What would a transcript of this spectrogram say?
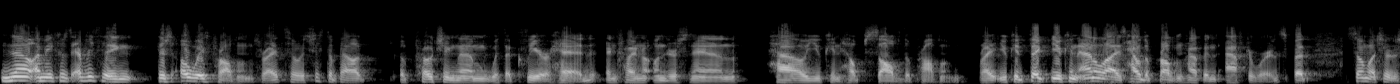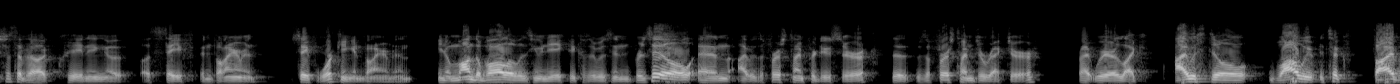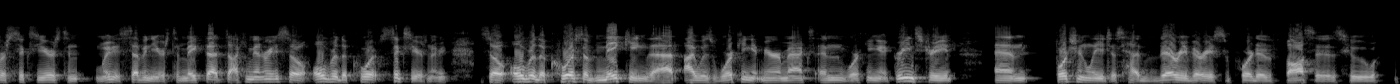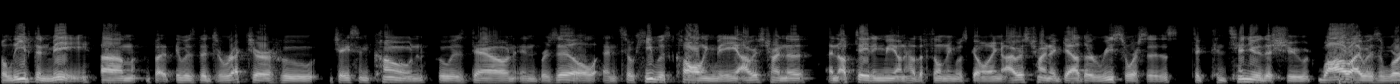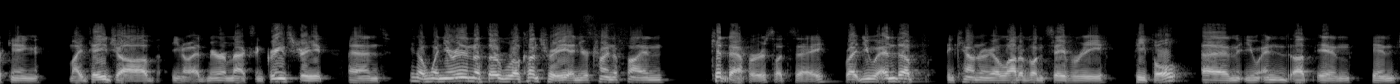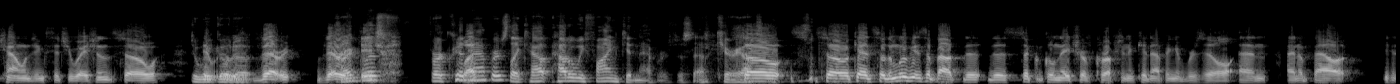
No, I mean, because everything, there's always problems, right? So it's just about approaching them with a clear head and trying to understand how you can help solve the problem, right? You can pick, you can analyze how the problem happened afterwards, but so much of it's just about creating a, a safe environment, safe working environment you know, Manda Bala was unique because it was in Brazil and I was a first time producer. It was a first time director, right? Where like I was still, while we, it took five or six years to maybe seven years to make that documentary. So over the course, six years maybe. So over the course of making that, I was working at Miramax and working at Green Street. And fortunately just had very, very supportive bosses who believed in me. Um, but it was the director who, Jason Kohn, who was down in Brazil. And so he was calling me. I was trying to, and updating me on how the filming was going. I was trying to gather resources to continue the shoot while I was working my day job, you know, at Miramax and Green Street. And, you know, when you're in a third world country and you're trying to find kidnappers, let's say, right, you end up encountering a lot of unsavory people and you end up in in challenging situations. So do we it, go it to very very Craigslist for kidnappers? What? Like how how do we find kidnappers? Just out of curiosity. So so again, so the movie is about the the cyclical nature of corruption and kidnapping in Brazil, and and about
